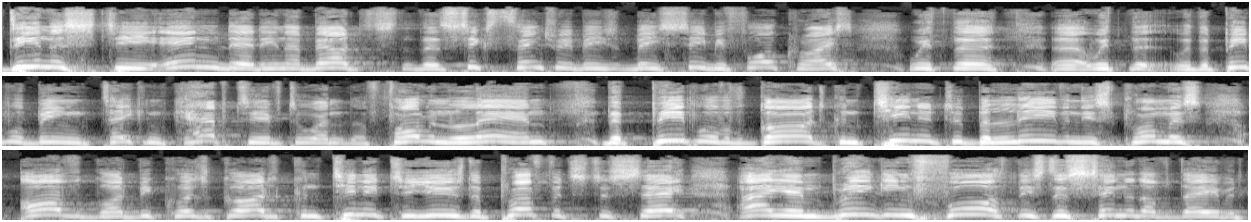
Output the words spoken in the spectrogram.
dynasty ended in about the 6th century BC before Christ, with the, uh, with the, with the people being taken captive to a foreign land, the people of God continued to believe in this promise of God because God continued to use the prophets to say, I am bringing forth this descendant of David.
